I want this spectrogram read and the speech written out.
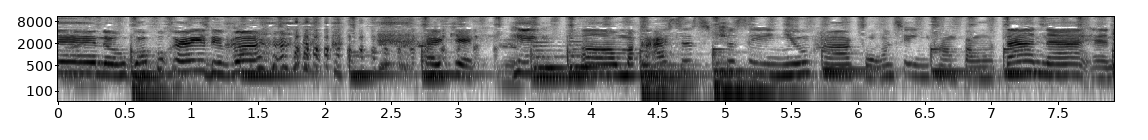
Eh, no, gwapo kayo, di ba? okay. He, uh, maka-assist siya sa inyo, ha? Kung unsa inyo ang pangutana and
